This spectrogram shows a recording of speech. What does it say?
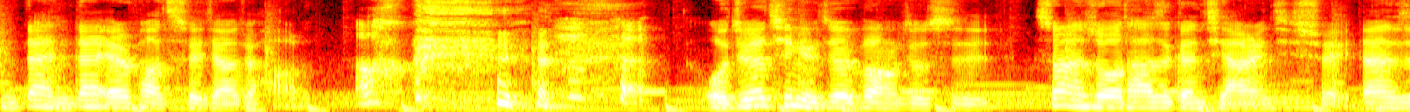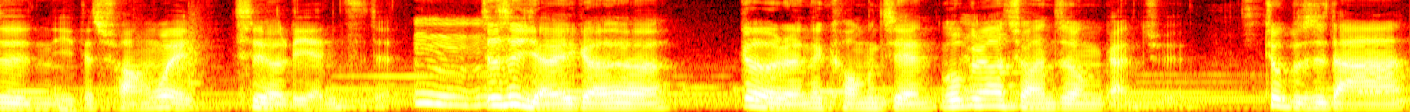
你带你带 AirPods 睡觉就好了。哦，我觉得青旅最棒就是，虽然说它是跟其他人一起睡，但是你的床位是有帘子的，嗯，就是有一个。个人的空间，我比较喜欢这种感觉，嗯、就不是大家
